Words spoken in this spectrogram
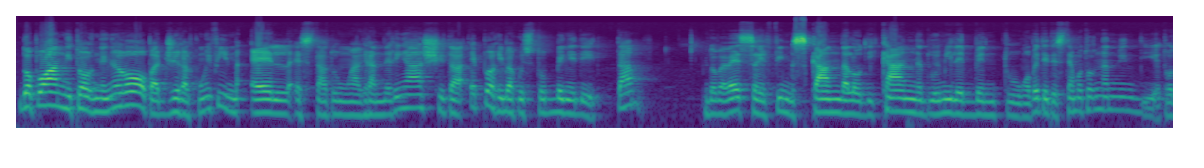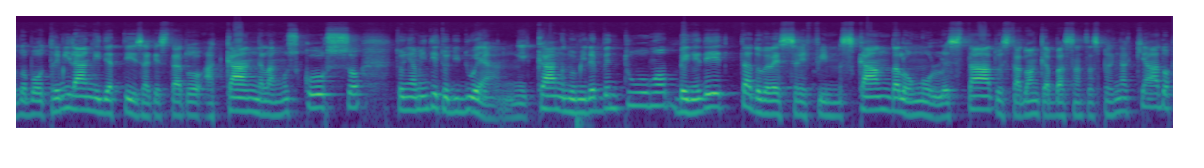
Dopo anni torna in Europa, gira alcuni film, Elle è stata una grande rinascita e poi arriva questo Benedetta doveva essere il film scandalo di Cannes 2021. Vedete, stiamo tornando indietro. Dopo 3000 anni di attesa che è stato a Cannes l'anno scorso, torniamo indietro di due anni. Cannes 2021, Benedetta, doveva essere il film scandalo, non lo è stato, è stato anche abbastanza spernacchiato,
